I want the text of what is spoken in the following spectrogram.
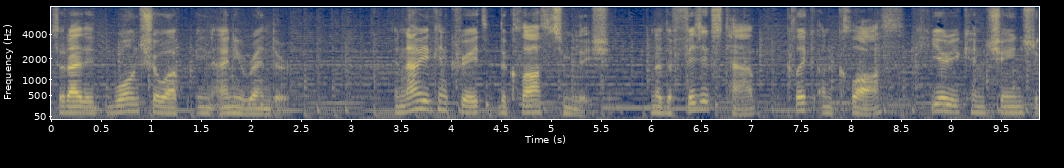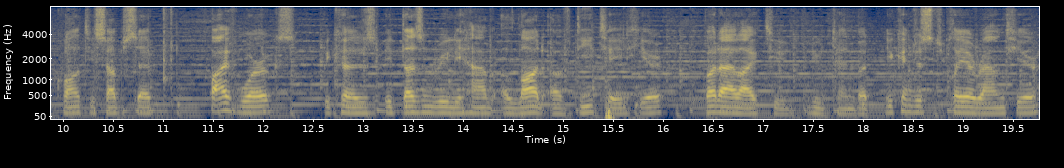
so that it won't show up in any render. And now you can create the cloth simulation. Under the physics tab, click on cloth. Here you can change the quality subset. 5 works because it doesn't really have a lot of detail here but I like to do 10 but you can just play around here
